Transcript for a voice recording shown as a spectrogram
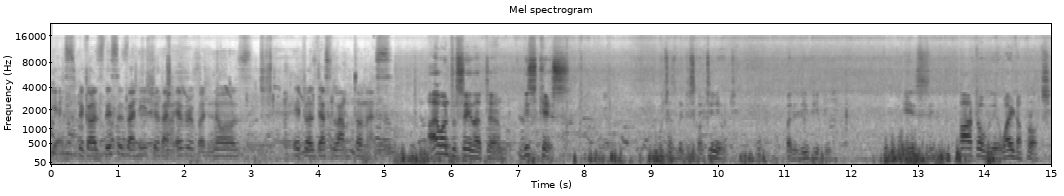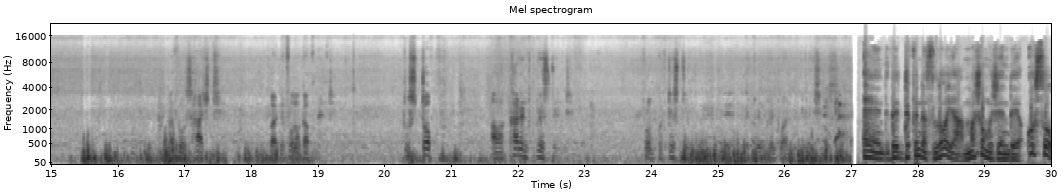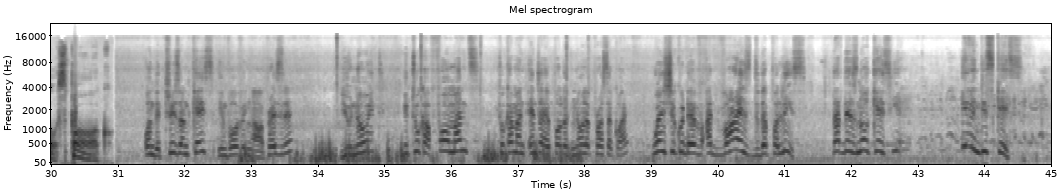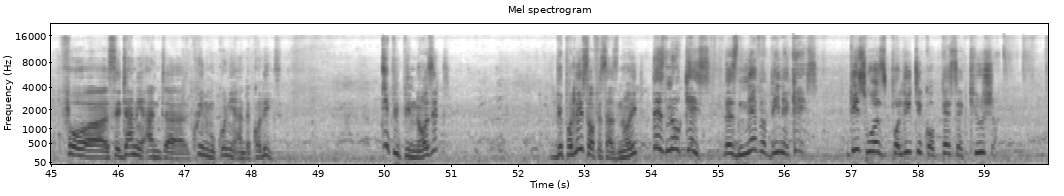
yes, because this is an issue that everybody knows it was just lumped on us. I want to say that um, this case, which has been discontinued by the DPP, is part of the wide approach that was hatched by the former government to stop our current president from contesting the 2021 elections. And the defendant's lawyer, Marshall Muchende, also spoke. On the treason case involving our president, you know it. It took her four months to come and enter a nolle prosequi when she could have advised the police that there's no case here. Even this case for uh, Sejani and uh, Queen Mukuni and the colleagues, DPP knows it. The police officers know it. There's no case. There's never been a case. This was political persecution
